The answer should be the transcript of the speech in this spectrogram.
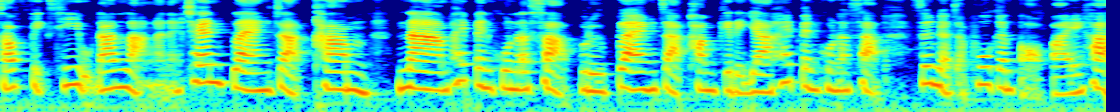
suffix ที่อยู่ด้านหลังนะ เช่น แปลงจากคำนามให้เป็นคุณศัพท์ หรือแปลงจากคำกริยาให้เป็นคุณศัพท์ ซึ่งเดี๋ยวจะพูดกันต่อไปค่ะ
